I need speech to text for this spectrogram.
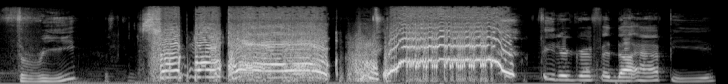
Three? Suck my cock! Peter Griffin not happy.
